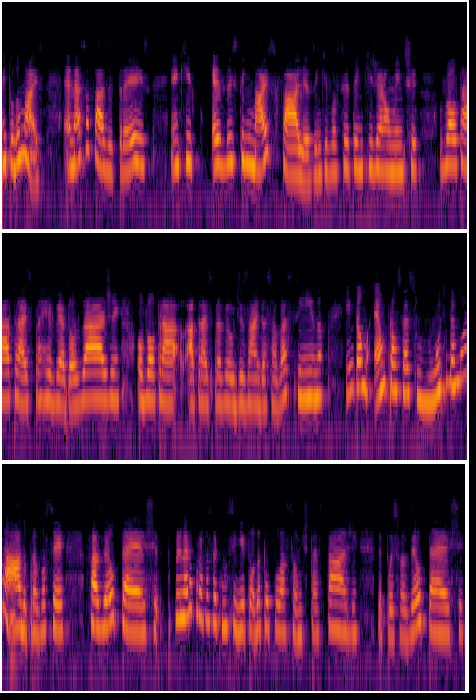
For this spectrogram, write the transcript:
e tudo mais. É nessa fase 3 em que existem mais falhas, em que você tem que geralmente voltar atrás para rever a dosagem ou voltar atrás para ver o design dessa vacina. Então, é um processo muito demorado para você fazer o teste. Primeiro, para você conseguir toda a população de testagem, depois fazer o teste,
